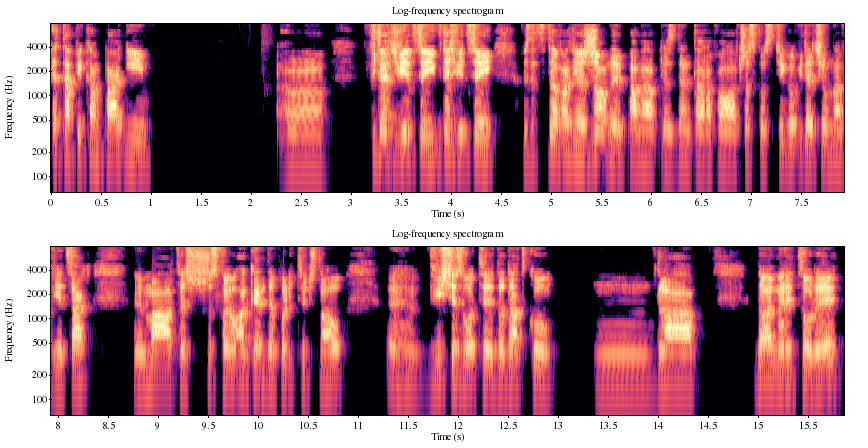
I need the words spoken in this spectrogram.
etapie kampanii e, widać więcej, widać więcej zdecydowanie żony pana prezydenta Rafała Trzaskowskiego, widać ją na wiecach, ma też swoją agendę polityczną, 200 e, zł dodatku mm, dla, do emerytury,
